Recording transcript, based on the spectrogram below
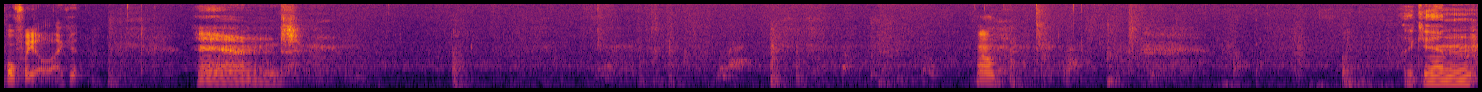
Hopefully you'll like it. And well, again,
